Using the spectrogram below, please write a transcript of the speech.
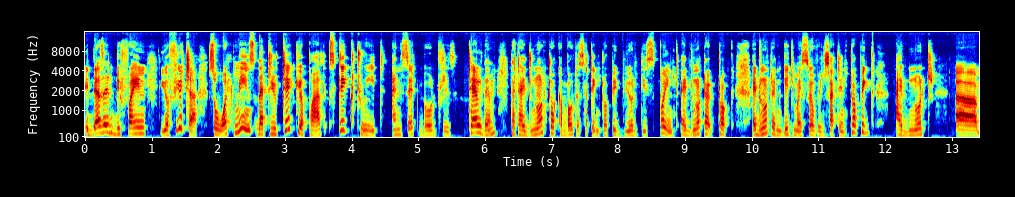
It doesn't define your future. So what means that you take your path stick to it and set boundaries. Tell them that I do not talk about a certain topic beyond this point. I do not talk, I do not engage myself in certain topic. I do not uh,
